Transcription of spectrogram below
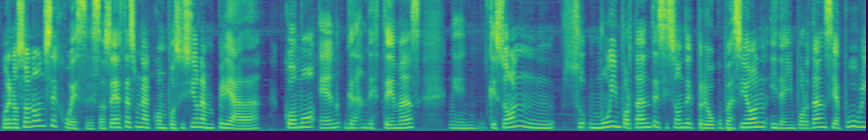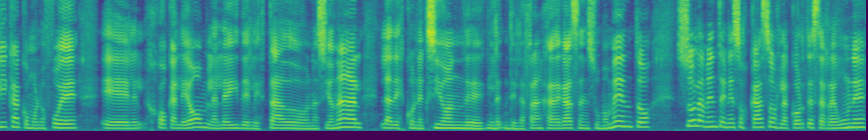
Bueno, son 11 jueces, o sea, esta es una composición ampliada como en grandes temas que son muy importantes y son de preocupación y de importancia pública, como lo fue el Joca León, la ley del Estado Nacional, la desconexión de, de la franja de Gaza en su momento. Solamente en esos casos la Corte se reúne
